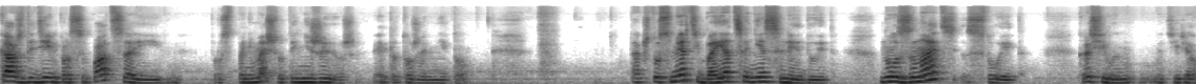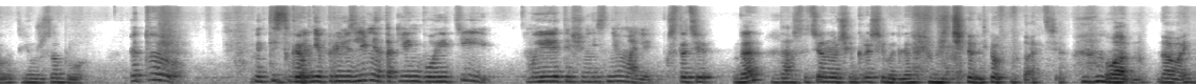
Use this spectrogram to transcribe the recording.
Каждый день просыпаться и просто понимать, что ты не живешь. Это тоже не то. Так что смерти бояться не следует. Но знать стоит. Красивый материал, вот я уже забыла. Это, это сегодня привезли, мне так лень было идти. Мы это еще не снимали. Кстати, да? Да. Кстати, она очень красивая для вечернего платья. Ладно, давай.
